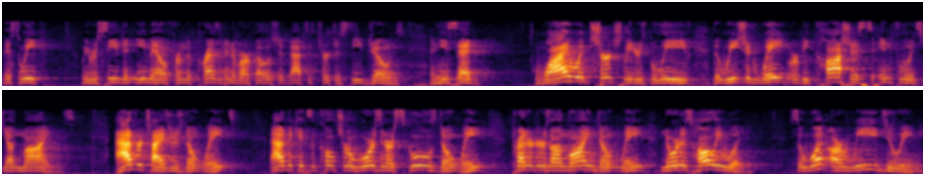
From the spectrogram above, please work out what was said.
This week, we received an email from the president of our Fellowship Baptist Churches, Steve Jones, and he said, Why would church leaders believe that we should wait or be cautious to influence young minds? Advertisers don't wait. Advocates of cultural wars in our schools don't wait. Predators online don't wait, nor does Hollywood. So, what are we doing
